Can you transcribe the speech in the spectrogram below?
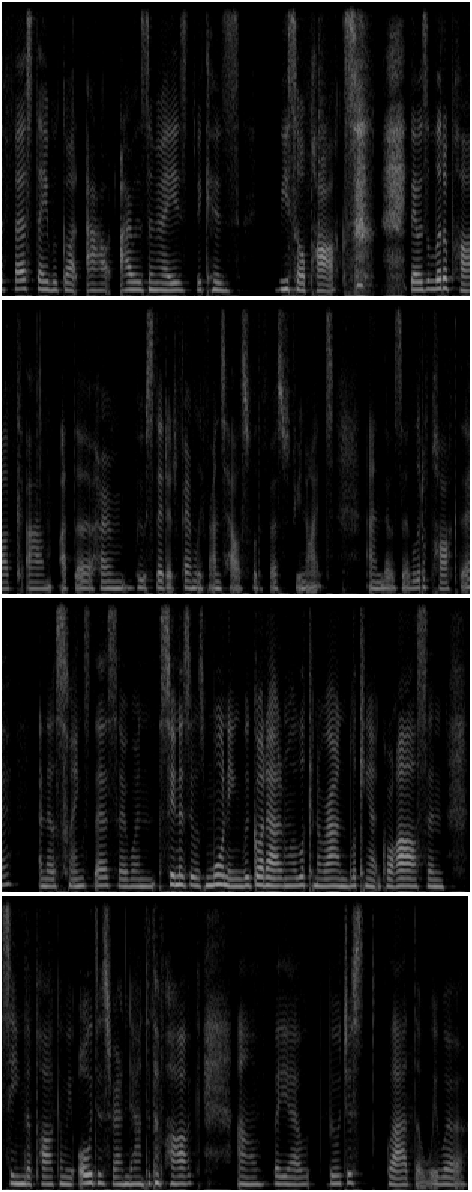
The first day we got out, I was amazed because we saw parks. there was a little park um, at the home. We stayed at a family friend's house for the first few nights, and there was a little park there, and there were swings there. So when as soon as it was morning, we got out and we were looking around, looking at grass and seeing the park, and we all just ran down to the park. Um, but yeah, we were just glad that we were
